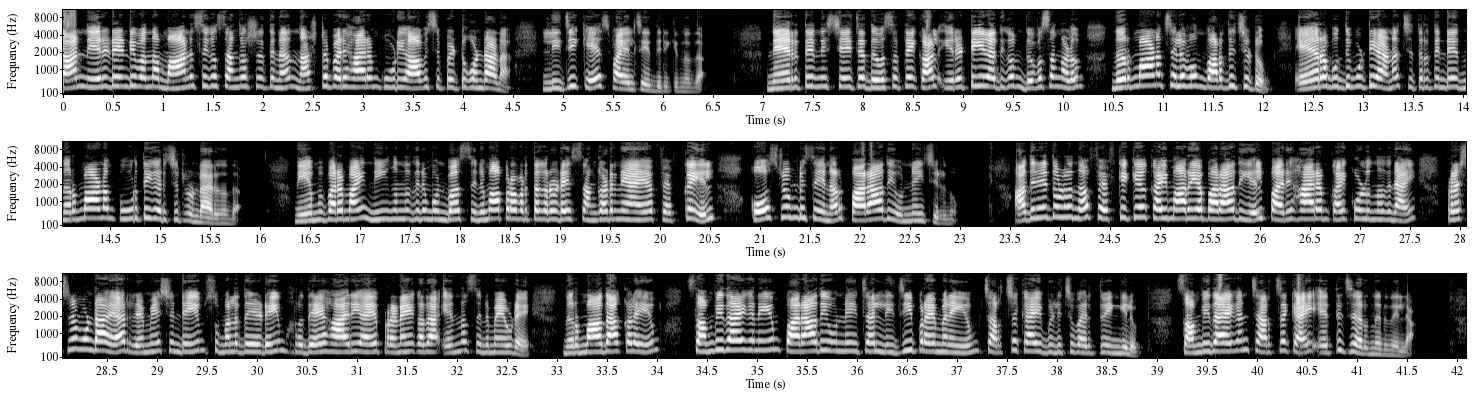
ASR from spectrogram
താൻ നേരിടേണ്ടി വന്ന മാനസിക സംഘർഷത്തിന് നഷ്ടപരിഹാരം കൂടി ആവശ്യപ്പെട്ടുകൊണ്ടാണ് ലിജി കേസ് ഫയൽ ചെയ്തിരിക്കുന്നത്. നേരത്തെ നിശ്ചയിച്ച ദിവസത്തേക്കാൾ ഇരട്ടിയിലധികം ദിവസങ്ങളും നിർമ്മാണ ചെലവും വർദ്ധിച്ചിട്ടും ഏറെ ബുദ്ധിമുട്ടിയാണ് ചിത്രത്തിന്റെ നിർമ്മാണം പൂർത്തീകരിച്ചിട്ടുണ്ടായിരുന്നത്. നിയമപരമായി നീങ്ങുന്നതിനു മുൻപ് സിനിമാ പ്രവർത്തകരുടെ സംഘടനയായ ഫെഫ്കയിൽ കോസ്റ്റ്യൂം ഡിസൈനർ പരാതി ഉന്നയിച്ചിരുന്നു. അതിനെ തുടർന്ന് ഫെഫ്കയ്ക്ക് കൈമാറിയ പരാതിയിൽ പരിഹാരം കൈക്കൊള്ളുന്നതിനായി പ്രശ്നമുണ്ടായ രമേശിന്റെയും സുമലതയുടെയും ഹൃദയഹാരിയായ പ്രണയകഥ എന്ന സിനിമയുടെ നിർമ്മാതാക്കളെയും സംവിധായകനെയും പരാതി ഉന്നയിച്ച ലിജി പ്രേമനെയും ചർച്ചയ്ക്കായി വിളിച്ചു വരുത്തുവെങ്കിലും സംവിധായകൻ ചർച്ചയ്ക്കായി എത്തിച്ചേർന്നിരുന്നില്ല.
